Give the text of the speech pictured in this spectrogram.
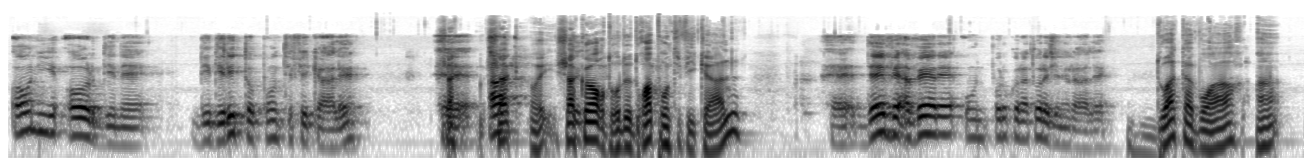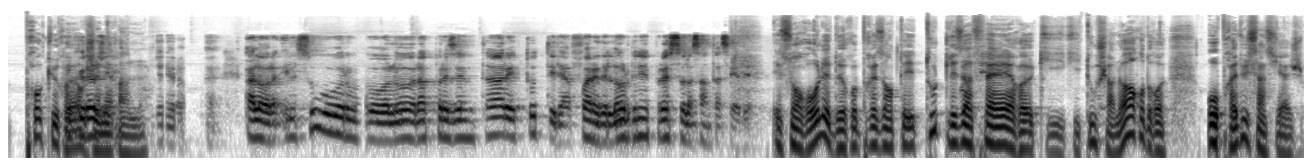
ogni ordine di diritto pontificale chaque, oui, ordre de droit pontifical eh, deve avere un procuratore generale. doit avoir un procureur Procureur général. generale. Allora, il suo ruolo è rappresentare tutti gli affari dell'ordine presso la Santa Sede. Et son rôle est de représenter toutes les affaires qui, qui touchent à l'ordre auprès du Saint-Siège.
